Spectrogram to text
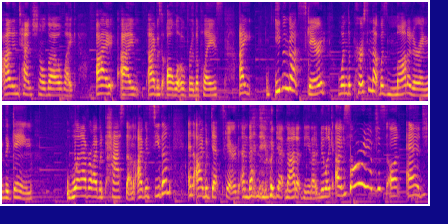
unintentional though. Like, I, I, I was all over the place. I even got scared when the person that was monitoring the game whenever I would pass them, I would see them and I would get scared and then they would get mad at me and I'd be like, I'm sorry, I'm just on edge.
